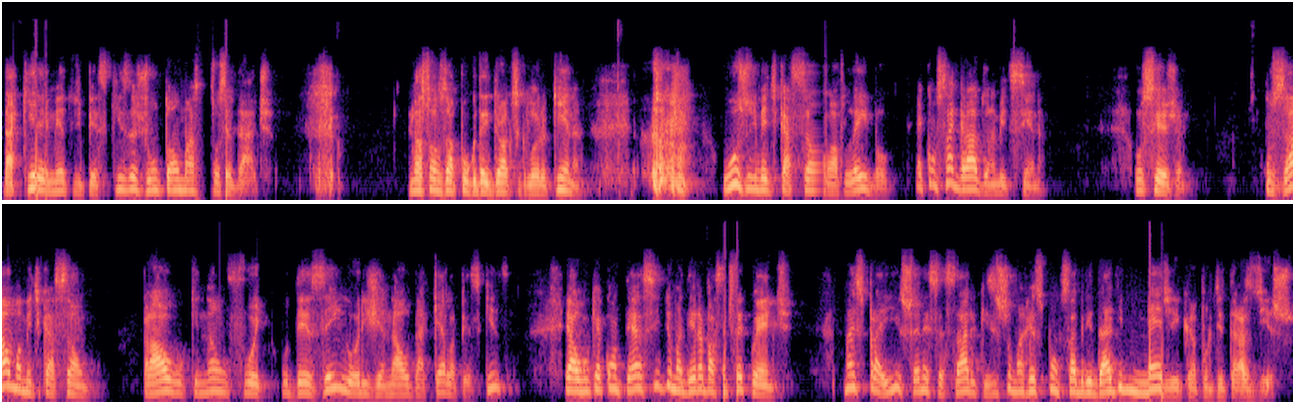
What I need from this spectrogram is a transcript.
daquele elemento de pesquisa junto a uma sociedade. Nós falamos há pouco da hidroxicloroquina. O uso de medicação off-label é consagrado na medicina. Ou seja, usar uma medicação para algo que não foi o desenho original daquela pesquisa é algo que acontece de maneira bastante frequente. Mas para isso é necessário que exista uma responsabilidade médica por detrás disso.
